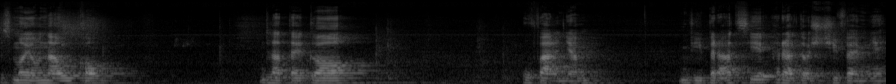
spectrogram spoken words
z moją nauką. Dlatego uwalniam wibrację radości we mnie.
